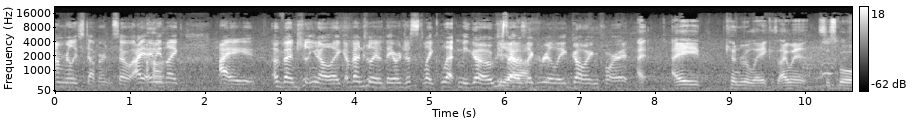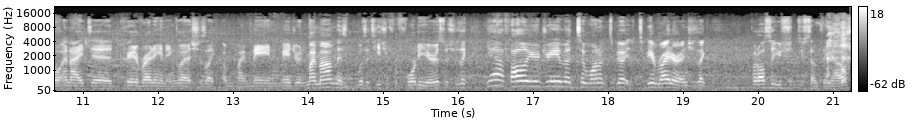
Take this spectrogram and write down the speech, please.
I'm really stubborn. So I, I Uh-huh. mean, like. I eventually, you know, like eventually they were just like let me go because I was like really going for it. I, I can relate because I went to school and I did creative writing and English is like uh my main major. My mom is, was a teacher for 40 years, so she was like, "Yeah, follow your dream to want to be a, to be a writer." And she's like, "But also you should do something else."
